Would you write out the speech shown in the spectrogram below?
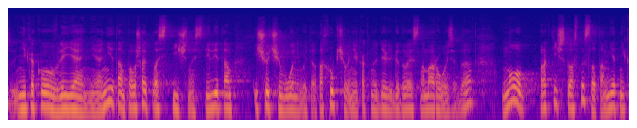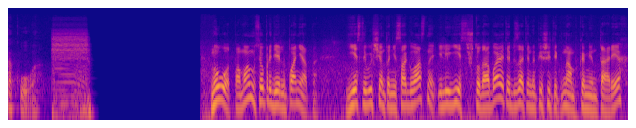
никакого влияния. Они там повышают пластичность или там еще чего-нибудь, от охрупчивания, как на 9 ГДВС на морозе. Да? Но практического смысла там нет никакого. Ну вот, по-моему, все предельно понятно. Если вы с чем-то не согласны или есть что добавить, обязательно пишите к нам в комментариях.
